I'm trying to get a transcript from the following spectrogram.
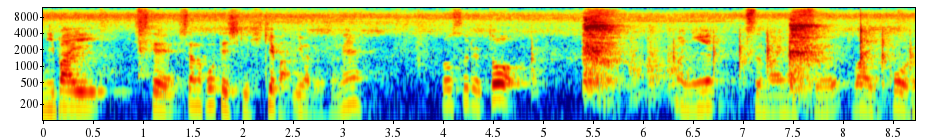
2倍して、下の方程式引けばいいわけですよね。そうすると、まあ、2x マイナス y イコール、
